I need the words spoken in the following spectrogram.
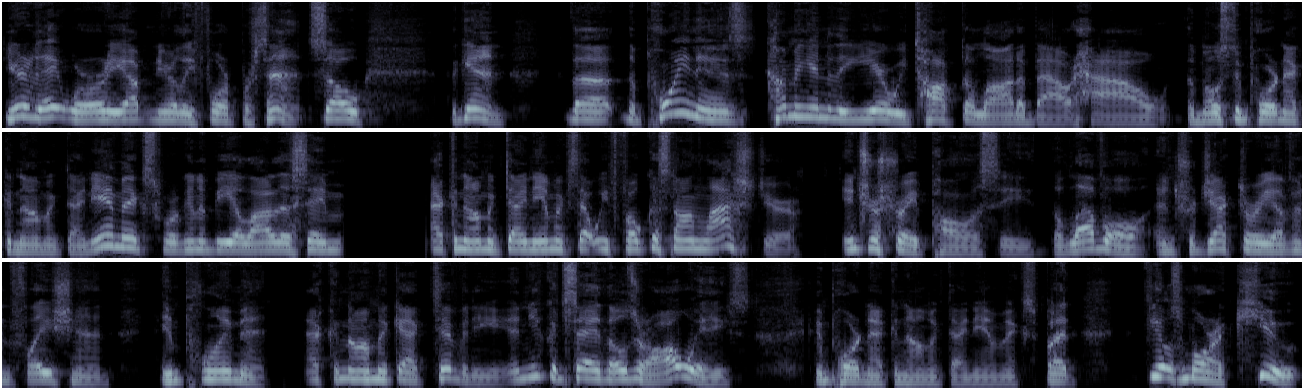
year to date, we're already up nearly 4%. So, again, the the point is coming into the year we talked a lot about how the most important economic dynamics were going to be a lot of the same economic dynamics that we focused on last year interest rate policy the level and trajectory of inflation employment economic activity and you could say those are always important economic dynamics but feels more acute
